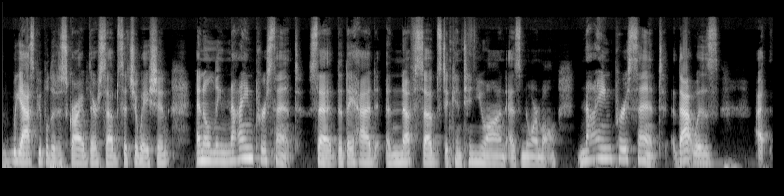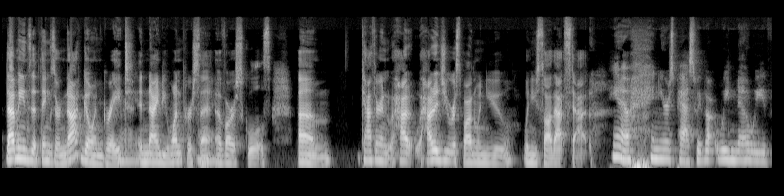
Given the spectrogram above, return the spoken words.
we asked people to describe their sub situation, and only 9% said that they had enough subs to continue on as normal. 9%. That was. uh, That means that things are not going great Right. in 91% Right. of our schools. Um, Katherine, how how did you respond when you when you saw that stat? You know, in years past, we've we know we've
